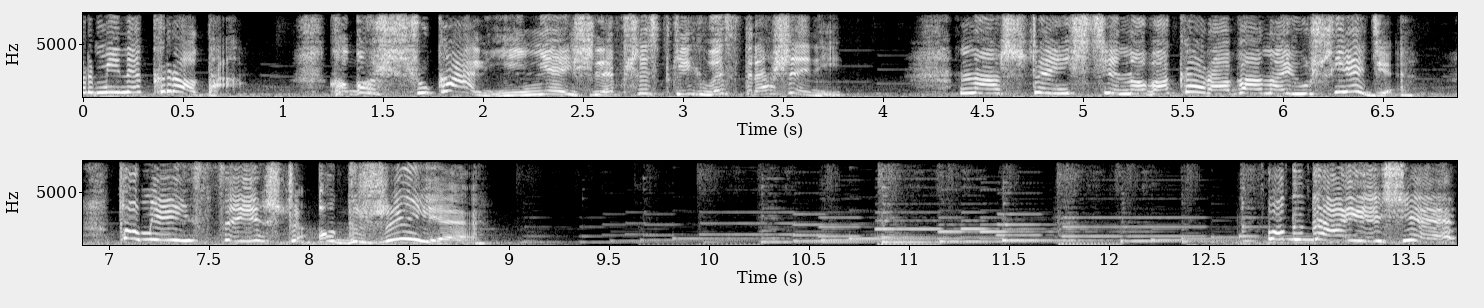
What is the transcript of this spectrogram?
Armii Nekrota. Kogoś szukali i nieźle wszystkich wystraszyli. Na szczęście nowa karawana już jedzie. To miejsce jeszcze odżyje. Poddaję się!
